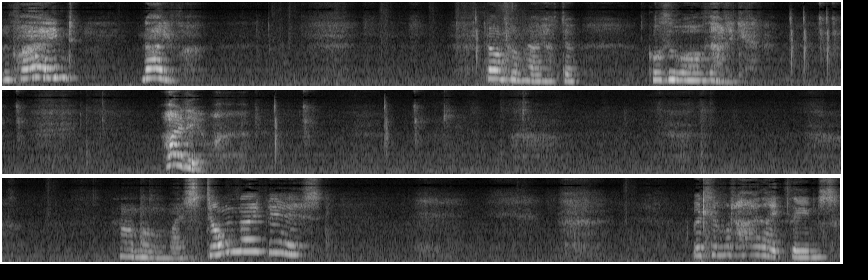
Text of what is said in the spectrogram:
We find knife. Don't tell me I have to all of that again. I do. I don't know where my stone knife is. But it would highlight things.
